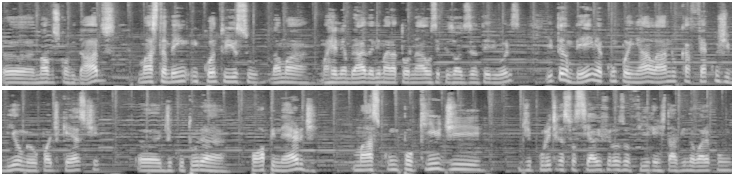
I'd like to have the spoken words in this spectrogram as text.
uh, novos convidados, mas também, enquanto isso, dar uma, uma relembrada ali, maratonar os episódios anteriores e também me acompanhar lá no Café com Gibi, o meu podcast uh, de cultura pop nerd, mas com um pouquinho de, de política social e filosofia, que a gente está vindo agora com,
